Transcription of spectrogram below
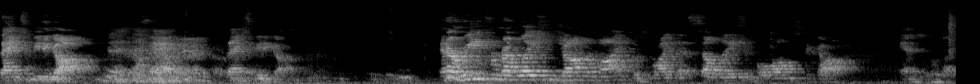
Thanks be to God. Thanks be to God. In our reading from Revelation, John reminds us, right, that salvation belongs to God and to the Lamb.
